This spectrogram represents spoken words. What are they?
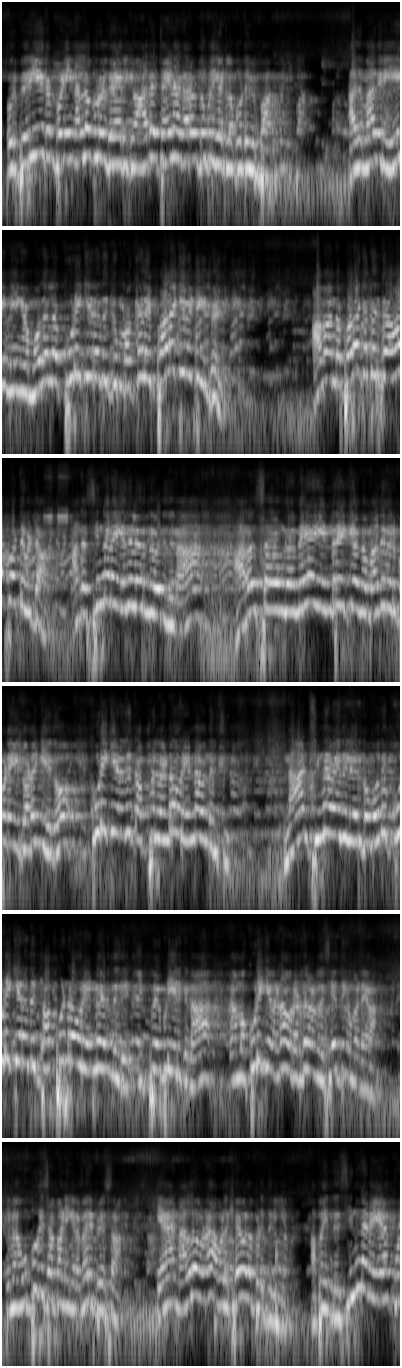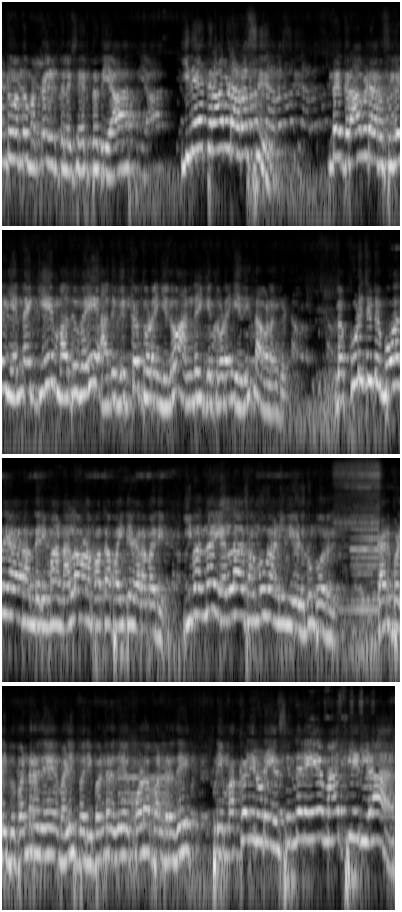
ஒரு பெரிய கம்பெனி நல்ல பொருள் தயாரிக்கும் அதை சைனாக்காரன் டூப்ளிகேட்ல போட்டு விற்பான். அது மாதிரி நீங்க முதல்ல குடிக்கிறதுக்கு மக்களை பழக்கி விட்டீர்கள். அவன் அந்த பழக்கத்திற்கு ஆட்பட்டு விட்டான். அந்த சிந்தனை எதுல இருந்து வருதுன்னா அரசாங்கமே இன்றைக்கு அந்த மது விற்பனையை தொடங்கியதோ குடிக்கிறது தப்பு இல்லைன்ற ஒரு எண்ணம் வந்துருச்சு. நான் சின்ன வயதுல இருக்கும்போது குடிக்கிறது தப்புன்ற ஒரு எண்ணம் இருந்தது. இப்ப எப்படி இருக்குன்னா நம்ம குடிக்கலன்னா ஒரு இடத்துல நம்ம சேர்த்துக்க மாட்டேங்கிறான். இவன் உப்புக்கு சப்பானிங்கிற மாதிரி பேசுறான். ஏன்? நல்லவன அவளை கேவலப்படுத்துறீங்க. அப்ப இந்த சிந்தனையை கொண்டு வந்து மக்கள் இடத்துல சேர்த்தது யார்? இதே திராவிட அரசு. இந்த திராவிட அரசுகள் என்னைக்கு மதுவை அது விற்க தொடங்கியதோ அன்றைக்கு தொடங்கியது இந்த அவலங்கள். இந்த குடிச்சிட்டு போதையாகிறான் தெரியுமா? நல்லவனை பார்த்தா பைத்தியக்கார மாதிரி. இவன் தான் எல்லா சமூக அநீதிகளுக்கும் போறது. கருப்பழிப்பு பண்றது வழிப்பறி பண்றது கொலை பண்றது. இப்படி மக்களினுடைய சிந்தனையே மாற்றியது யார்?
